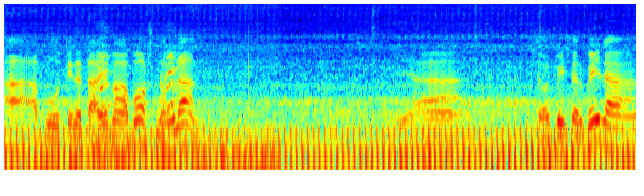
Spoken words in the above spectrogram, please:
Aabuti na tayo mga boss ng ulan. Yan. Survey-survey lang.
